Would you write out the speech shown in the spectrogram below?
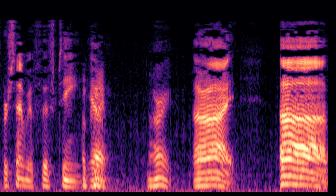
First Samuel 15. Okay. yeah. All right. All right. Uh,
